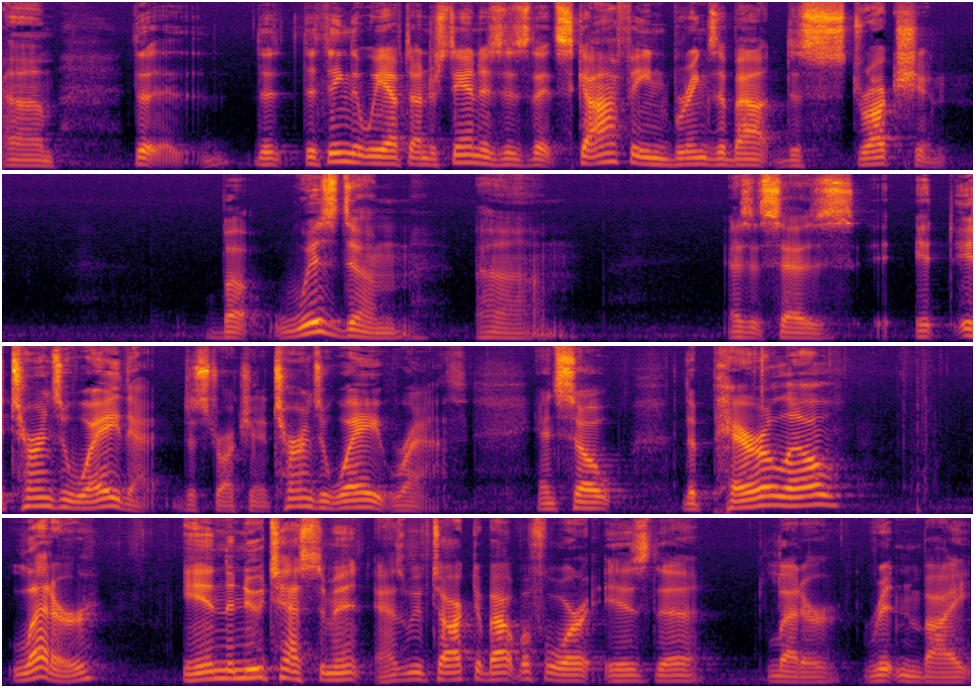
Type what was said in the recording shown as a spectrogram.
Um, the, the, the thing that we have to understand is, is that scoffing brings about destruction, but wisdom, um, as it says, it, it turns away that destruction, it turns away wrath. And so the parallel letter in the New Testament, as we've talked about before, is the letter written by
